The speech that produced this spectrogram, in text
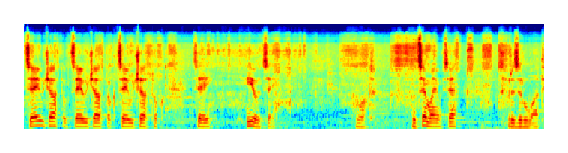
Цей участок, цей участок, цей участок, цей і оцей. От. Оце маємо все сфрезерувати.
